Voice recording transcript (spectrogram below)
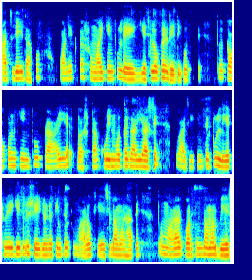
আজকেই দেখো, অনেকটা সময় কিন্তু লেগে গিয়েছিল ওকে রেডি করতে। তো তখন কিন্তু প্রায় দশটা কুড়ির মধ্যে গাড়ি আসে। তো আজকে কিন্তু একটু লেট হয়ে গিয়েছিল, সেই জন্য কিন্তু একটু মারও খেয়েছিলো আমার হাতে। তো মারার পর কিন্তু আমার বেশ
